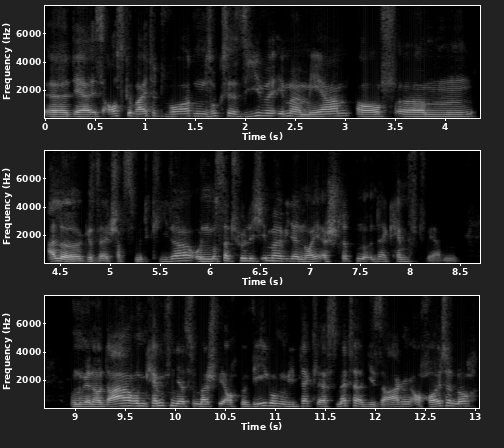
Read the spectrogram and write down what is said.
der ist ausgeweitet worden, sukzessive immer mehr auf ähm, alle Gesellschaftsmitglieder und muss natürlich immer wieder neu erstritten und erkämpft werden. Und genau darum kämpfen ja zum Beispiel auch Bewegungen wie Black Lives Matter, die sagen, auch heute noch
